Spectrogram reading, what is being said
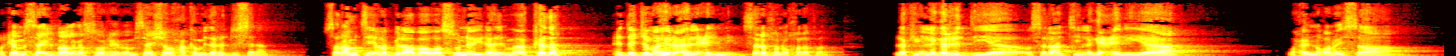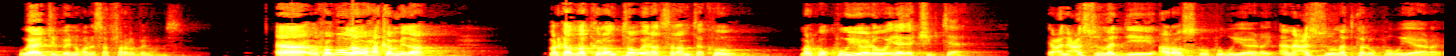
Marka masaa'il baa laga soo reebaa. Masaa'isha waxaa ka mid ah raddu salaam salaamtii in la bilaabaa waa sunna ay yidhahdeen mu'akkada cinda jamaahiir ahlicilmi salafan wa khalafan. Laakiin in laga radiyaa oo salaantii laga celiyaa waxay noqonaysaa waajib bay noqonaysaa faral bay noqonaysaa. Xuquuqda waxaa ka mida markaad la kulanto waa inaad salaamtaa kow markuu kuu yeedho waa inaad ajiibtaa. Yacni casuumaddii arooskuu kugu yeedhay ama casuumad kaleu kugu yeedhay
